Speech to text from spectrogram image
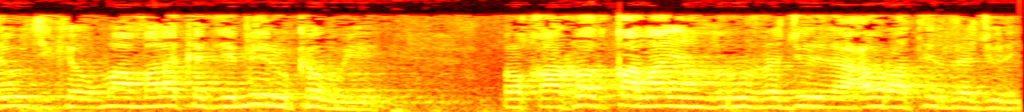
zawjika umaa malakat yamiinuka buyi oo qaarkood qaal laa yanduru rajul ilaa cawrati rajuli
